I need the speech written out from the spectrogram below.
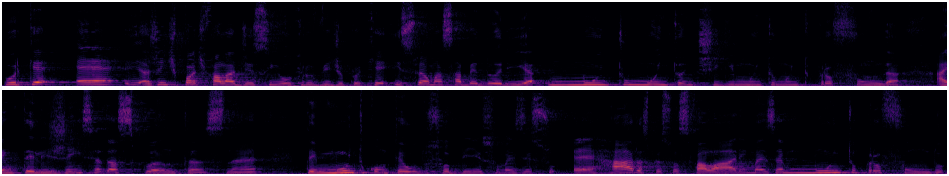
Porque é, a gente pode falar disso em outro vídeo, porque isso é uma sabedoria muito, muito antiga e muito, muito profunda. A inteligência das plantas, né? Tem muito conteúdo sobre isso, mas isso é raro as pessoas falarem, mas é muito profundo.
